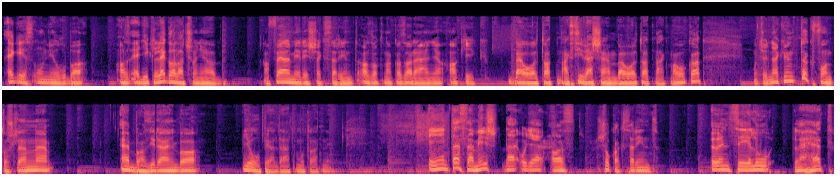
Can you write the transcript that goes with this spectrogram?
egész unióba az egyik legalacsonyabb a felmérések szerint azoknak az aránya, akik beoltatnák, szívesen beoltatnák magukat. Úgyhogy nekünk tök fontos lenne ebbe az irányba jó példát mutatni. Én teszem is, de ugye az sokak szerint öncélú lehet,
